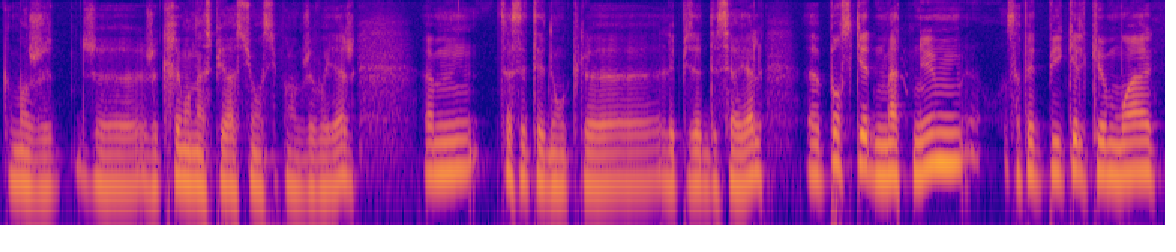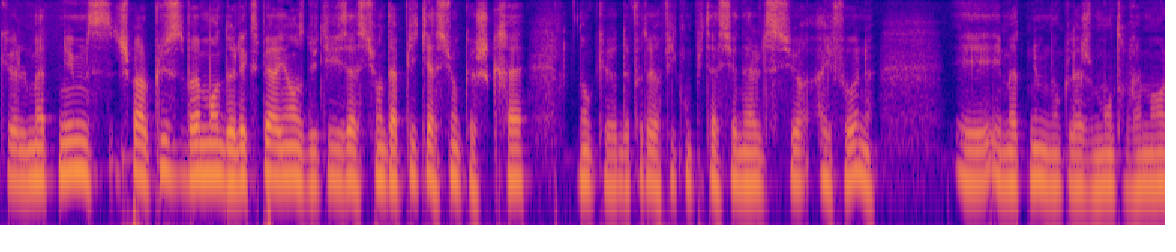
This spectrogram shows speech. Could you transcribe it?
comment je, je, crée mon inspiration aussi pendant que je voyage. Euh, ça c'était donc l'épisode de Serial. Euh, pour ce qui est de Matnum, ça fait depuis quelques mois que le Matnum, je parle plus vraiment de l'expérience d'utilisation d'applications que je crée, donc de photographie computationnelle sur iPhone. Et, et Matnum, donc là je montre vraiment,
